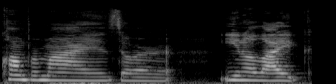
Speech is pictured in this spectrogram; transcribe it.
compromise, or, you know, like,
